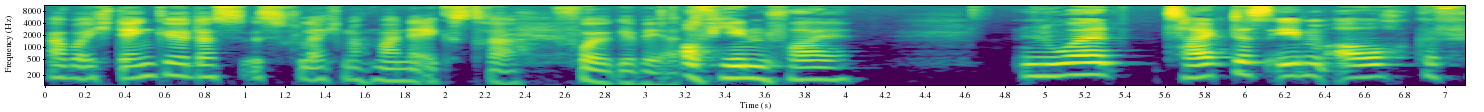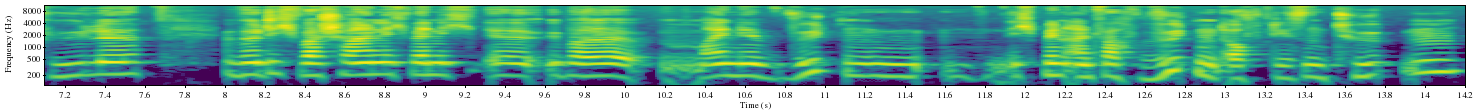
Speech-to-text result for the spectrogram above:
Aber ich denke, das ist vielleicht noch mal eine extra Folge wert. Auf jeden Fall. Nur zeigt es eben auch Gefühle, würde ich wahrscheinlich, wenn ich äh, über meine wütend, ich bin einfach wütend auf diesen Typen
